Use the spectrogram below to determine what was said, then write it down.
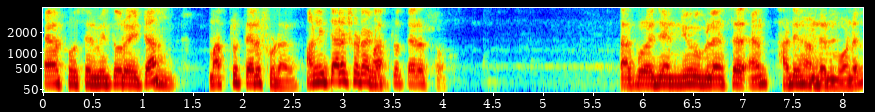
এয়ারফোর্স এর ভিতরে এটা। মাত্র তেরোশো টাকা। অনলি তেরোশো টাকা? মাত্র তেরোশো। তারপরে যে নিউ ব্লেন্সের এন থার্টিন হান্ড্রেড মডেল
